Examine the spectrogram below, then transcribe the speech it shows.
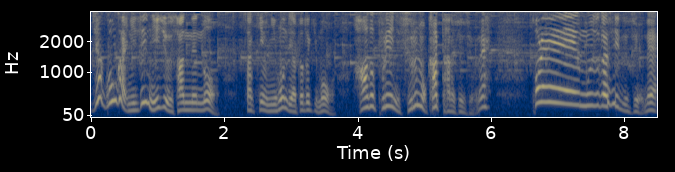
じゃあ今回2023年の作品を日本でやった時もハードプレイにするのかって話ですよね。これ難しいですよね。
